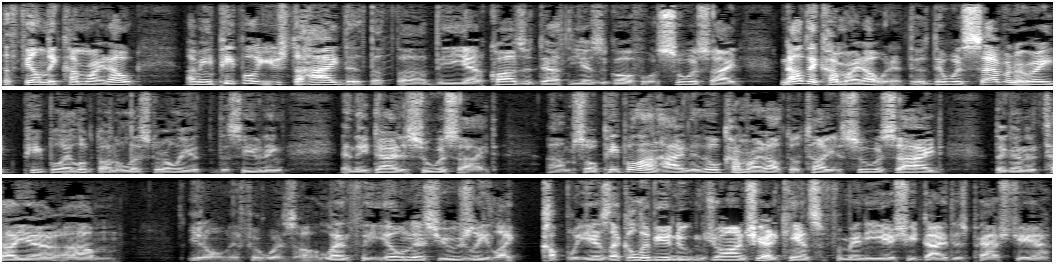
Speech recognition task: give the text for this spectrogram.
the family come right out. I mean, people used to hide the the, uh, the uh, cause of death years ago if it was suicide. Now they come right out with it. There, there, was seven or eight people I looked on the list earlier this evening, and they died of suicide. Um, so people aren't hiding it. They'll come right out. They'll tell you suicide. They're going to tell you, um, you know, if it was a lengthy illness, usually like a couple years, like Olivia Newton-John. She had cancer for many years. She died this past year.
